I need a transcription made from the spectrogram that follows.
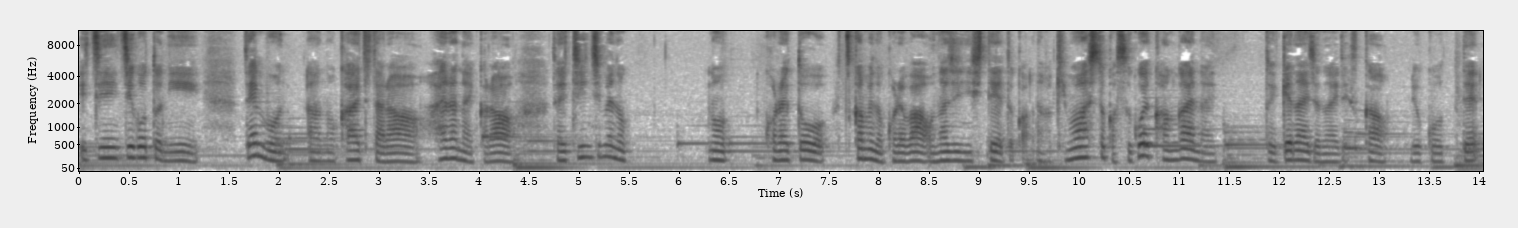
1日ごとに全部あの変えてたら入らないからじゃ1日目ののこれと2日目のこれは同じにしてとかなんか着回しとかすごい考えないといけないじゃないですか旅行って。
